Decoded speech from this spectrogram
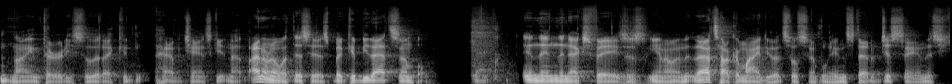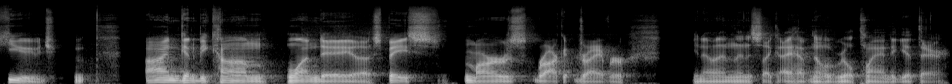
9:30 so that I could have a chance getting up. I don't know what this is, but it could be that simple. Right. And then the next phase is, you know, and that's how come I do it so simply instead of just saying this huge I'm going to become one day a space Mars rocket driver, you know, and then it's like I have no real plan to get there.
